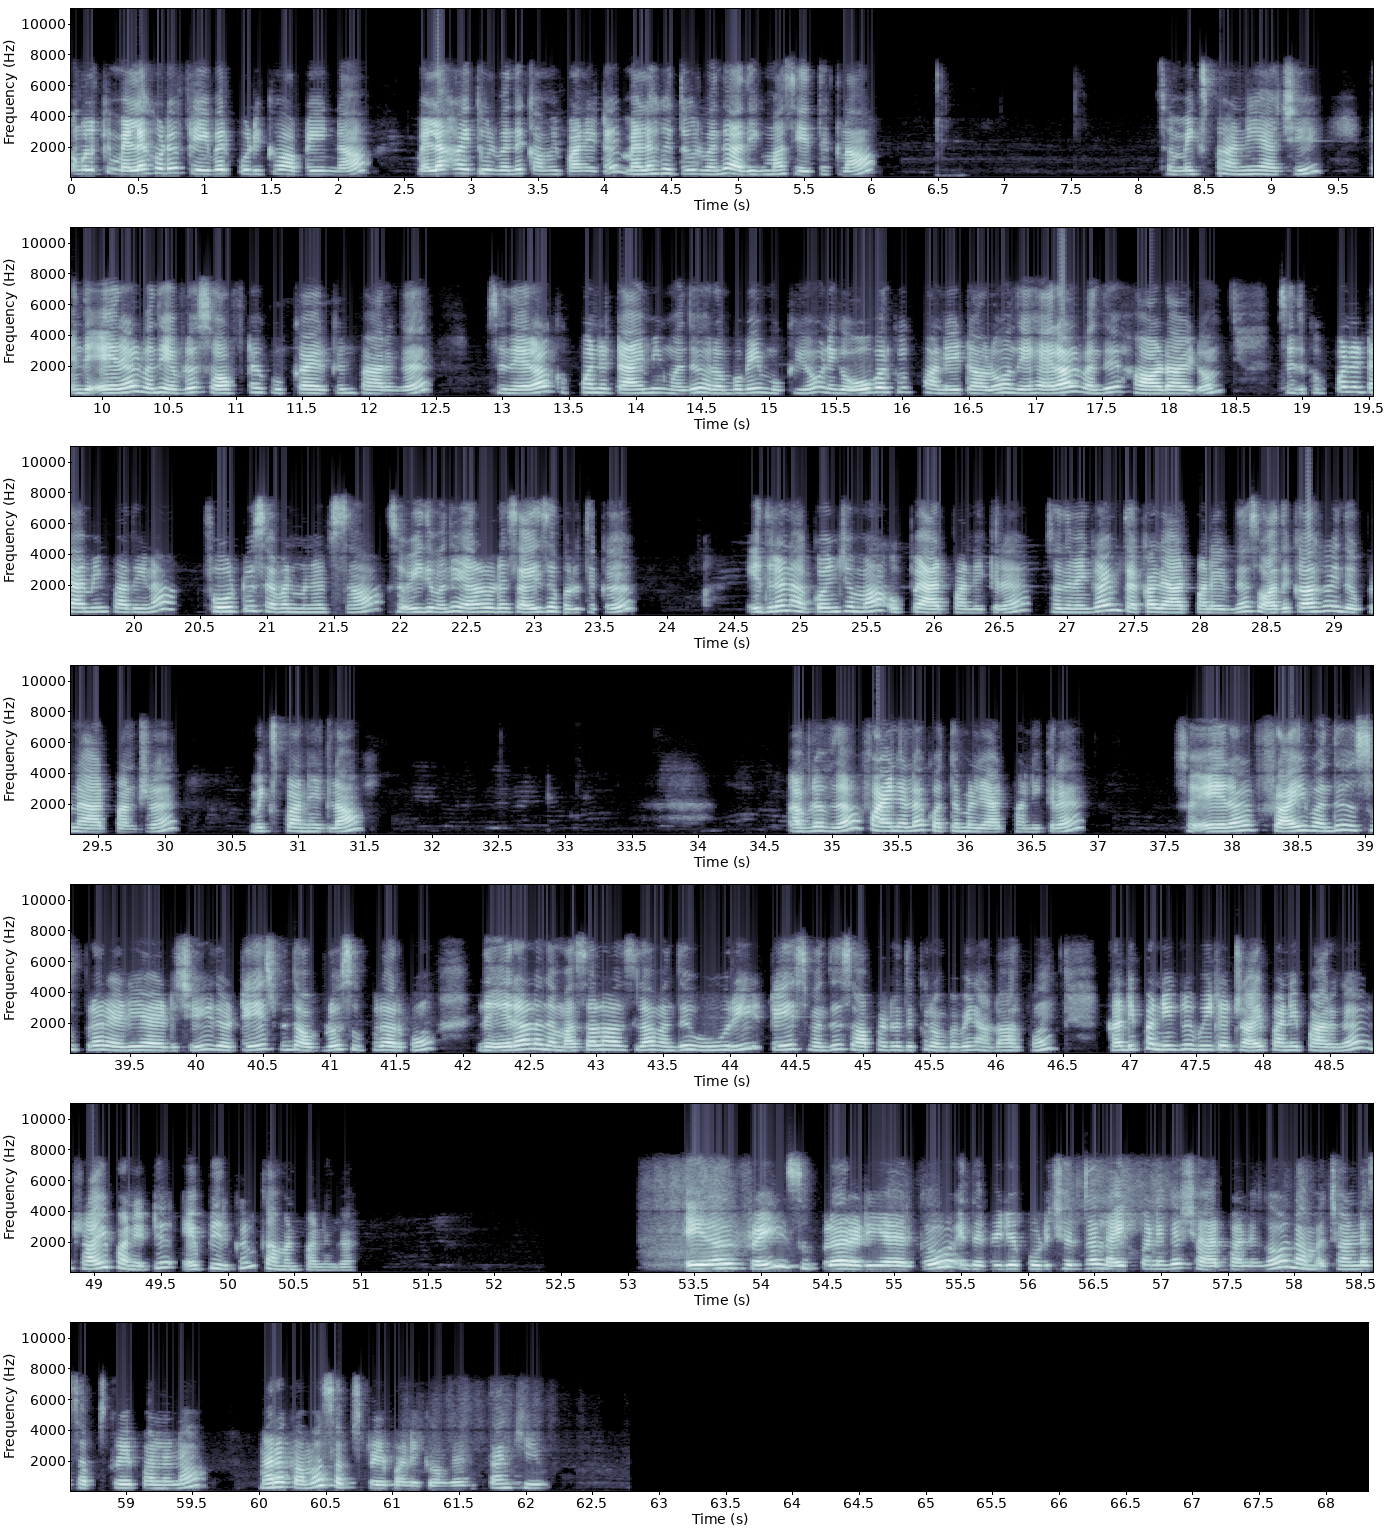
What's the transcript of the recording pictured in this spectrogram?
உங்களுக்கு மிளகோட ஃப்ளேவர் பிடிக்கும் அப்படின்னா மிளகாய் தூள் வந்து கம்மி பண்ணிட்டு மிளகு தூள் வந்து அதிகமாக சேர்த்துக்கலாம். ஸோ மிக்ஸ் பண்ணியாச்சு. இந்த இறால் வந்து எவ்வளோ சாஃப்டாக குக் ஆயிருக்குன்னு பாருங்க. ஸோ இந்த இறால் குக் பண்ணுற டைமிங் வந்து ரொம்பவே முக்கியம். நீங்கள் ஓவர் குக் பண்ணிட்டாலும் அந்த இறால் வந்து ஹார்ட் ஆகிடும் ஸோ இது குக் பண்ண டைமிங் பார்த்தீங்கன்னா ஃபோர் டு செவன் மினிட்ஸ் தான். ஸோ இது வந்து இறாலோட சைஸை பொறுத்துக்கு. இதில் நான் கொஞ்சமாக உப்பு ஆட் பண்ணிக்கிறேன். ஸோ இந்த வெங்காயம் தக்காளி ஆட் பண்ணியிருந்தேன். ஸோ அதுக்காக இந்த உப்பு நான் ஆட் பண்ணுறேன் மிக்ஸ் பண்ணிடலாம். அவ்வளவுதான். ஃபைனலாக கொத்தமல்லி ஆட் பண்ணிக்கிறேன். ஸோ இறால் ஃப்ரை வந்து சூப்பராக ரெடி ஆகிடுச்சு இதோட டேஸ்ட் வந்து அவ்வளோ சூப்பராக இருக்கும். இந்த இறால் அந்த மசாலாஸ்லாம் வந்து ஊறி டேஸ்ட் வந்து சாப்பிட்றதுக்கு ரொம்பவே நல்லாயிருக்கும் கண்டிப்பாக நீங்களும் வீட்டில் ட்ரை பண்ணி பாருங்கள் ட்ரை பண்ணிவிட்டு எப்படி இருக்குன்னு கமெண்ட் பண்ணுங்கள் ஏதாவது ஃப்ரை சூப்பராக ரெடியாக இருக்கும் இந்த வீடியோ பிடிச்சிருந்தா லைக் பண்ணுங்கள் ஷேர் பண்ணுங்கள் நம்ம சேனலை சப்ஸ்கிரைப் பண்ணலாம் மறக்காமல் சப்ஸ்கிரைப் பண்ணிக்கோங்க. தேங்க்யூ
